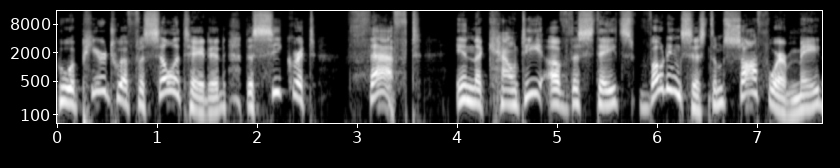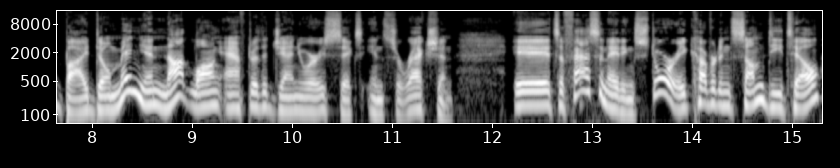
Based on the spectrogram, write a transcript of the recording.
who appear to have facilitated the secret theft in the county of the state's voting system software made by Dominion not long after the January 6 insurrection. It's a fascinating story covered in some detail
